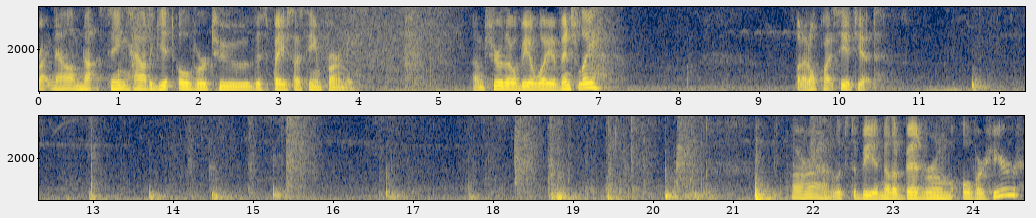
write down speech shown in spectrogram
Right now, I'm not seeing how to get over to the space I see in front of me. I'm sure there will be a way eventually, but I don't quite see it yet. All right, looks to be another bedroom over here.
